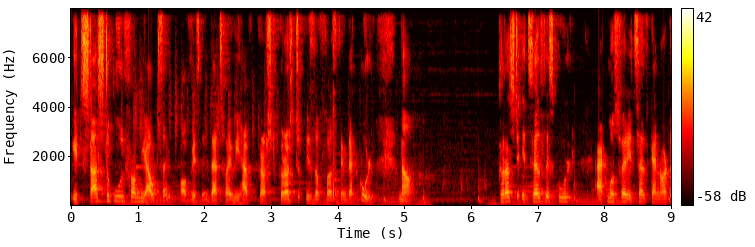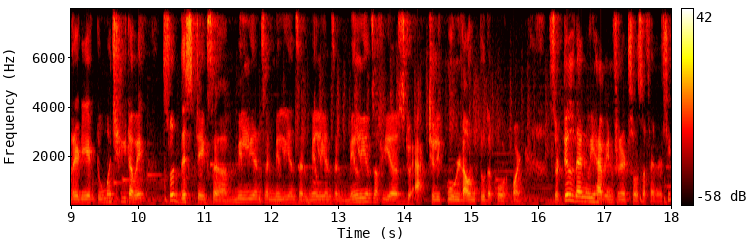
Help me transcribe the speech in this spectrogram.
it starts to cool from the outside obviously. That's why we have crust. Crust is the first thing that cooled. Now crust itself is cooled. Atmosphere itself cannot radiate too much heat away. So this takes uh, millions and millions and millions and millions of years to actually cool down to the core point. So till then we have infinite source of energy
